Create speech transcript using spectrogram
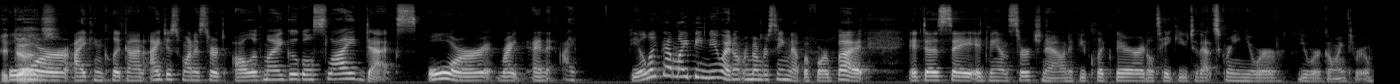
It or does. I can click on, I just want to search all of my Google slide decks. Or, right, and I feel like that might be new. I don't remember seeing that before, but it does say advanced search now. And if you click there, it'll take you to that screen you were you were going through.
